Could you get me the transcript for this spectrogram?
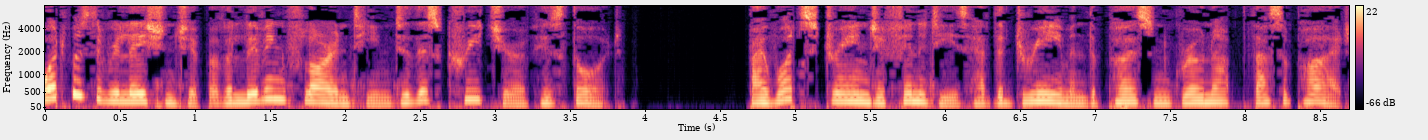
What was the relationship of a living Florentine to this creature of his thought? By what strange affinities had the dream and the person grown up thus apart,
